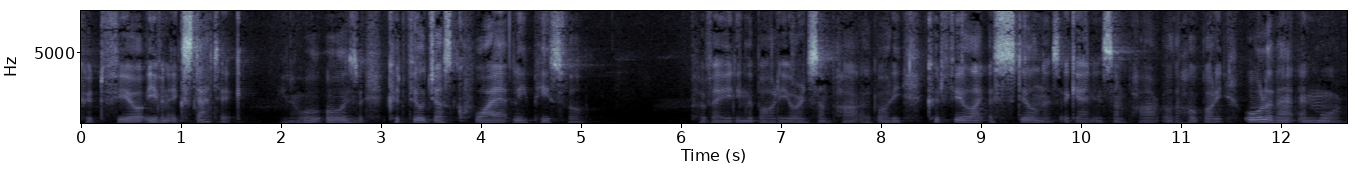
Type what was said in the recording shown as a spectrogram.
could feel even ecstatic, you know, all, all this, could feel just quietly peaceful, pervading the body or in some part of the body, could feel like a stillness again in some part or the whole body, all of that and more.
